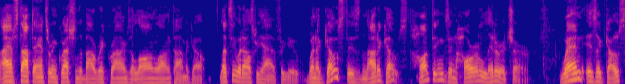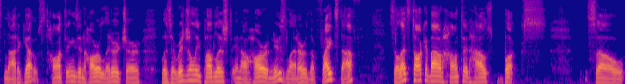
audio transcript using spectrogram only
I have stopped answering questions about Rick Grimes a long, long time ago. Let's see what else we have for you. When a ghost is not a ghost, hauntings in horror literature. When is a ghost not a ghost? Hauntings in horror literature was originally published in a horror newsletter, The Fright Stuff. So let's talk about haunted house books. So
